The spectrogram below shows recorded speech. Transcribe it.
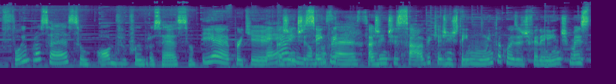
Foi um processo. Óbvio que foi um processo. E é, porque é a gente um sempre. Processo. A gente sabe que a gente tem muita coisa diferente, mas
